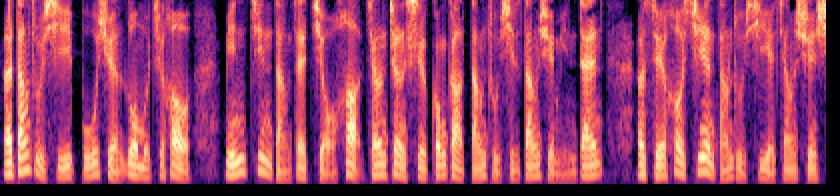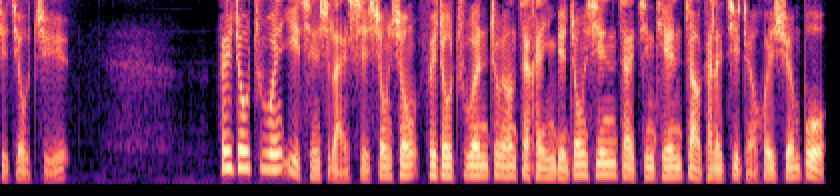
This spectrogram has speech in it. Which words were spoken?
而党主席补选落幕之后，民进党在九号将正式公告党主席的当选名单，而随后新任党主席也将宣誓就职。非洲猪瘟疫情是来势汹汹，非洲猪瘟中央灾害应变中心在今天召开了记者会，宣布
